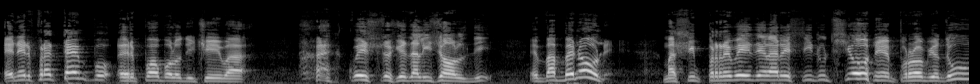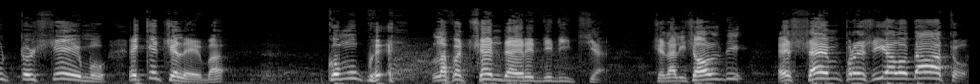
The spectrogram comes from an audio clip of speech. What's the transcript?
E nel frattempo il popolo diceva, questo ci dà soldi e va benone, ma si prevede la restituzione è proprio tutto scemo. E che ce leva? Comunque la faccenda è redditizia, ci dà i soldi e sempre sia lodato.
